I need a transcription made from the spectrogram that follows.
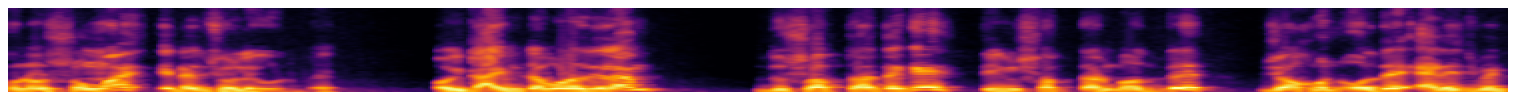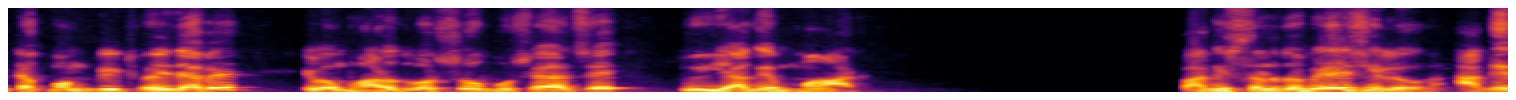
কোনো সময় এটা জ্বলে উঠবে। ওই টাইমটা বলে দিলাম, দু সপ্তাহ থেকে তিন সপ্তাহের মধ্যে যখন ওদের অ্যারেঞ্জমেন্টটা কমপ্লিট হয়ে যাবে এবং ভারতবর্ষ বসে আছে, তুই আগে মার। পাকিস্তানে তো বেড়েছিল, আগে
